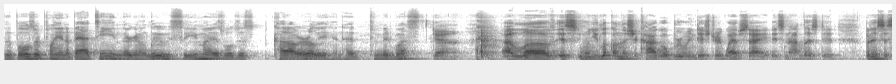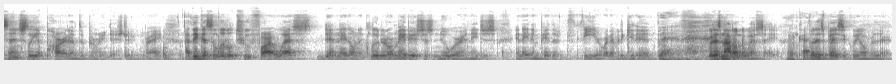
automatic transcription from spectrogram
the Bulls are playing a bad team, they're going to lose. So you might as well just cut out early and head to Midwest. Yeah. I love it's when you look on the Chicago Brewing District website, it's not listed, but it's essentially a part of the brewing district, right? I think it's a little too far west and they don't include it, or maybe it's just newer and they just and they didn't pay the fee or whatever to get in. But, but it's not on the website. Okay. But it's basically over there.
